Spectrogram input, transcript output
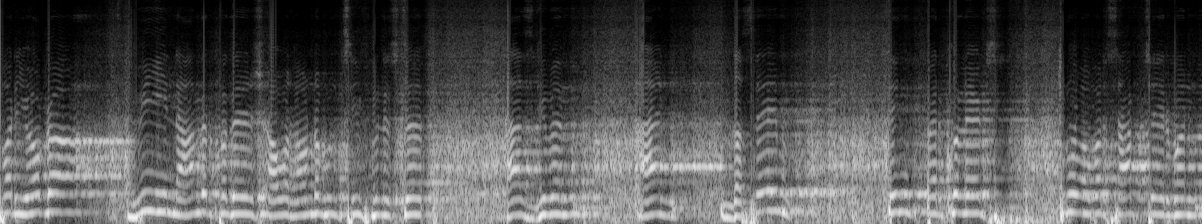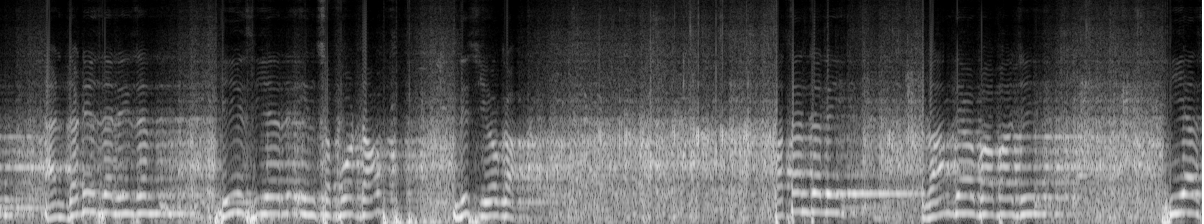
for yoga we in Andhra Pradesh, our Honorable Chief Minister has given and the same thing percolates through our SAP chairman and that is the reason he is here in support of this yoga. Patan Patanjali Ramdev Babaji, he has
